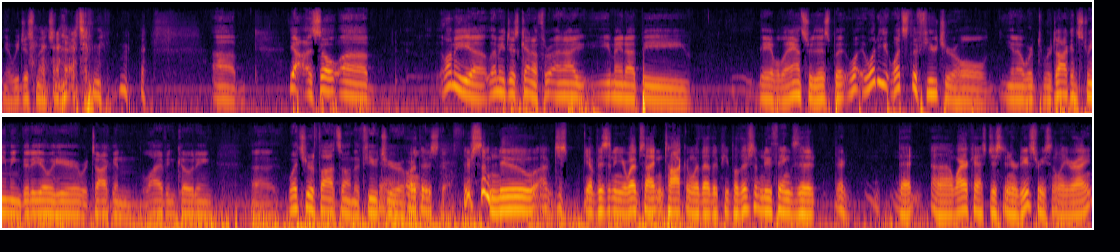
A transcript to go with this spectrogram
yeah, we just mentioned that. um, yeah. So uh, let me uh, let me just kind of throw. And I, you may not be be able to answer this, but what what do you? What's the future hold? You know, we're we're talking streaming video here. We're talking live encoding. Uh, what's your thoughts on the future Yeah, of or all this there's stuff? there's some new. I'm just you know, visiting your website and talking with other people. There's some new things that are, that uh, Wirecast just introduced recently, right?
